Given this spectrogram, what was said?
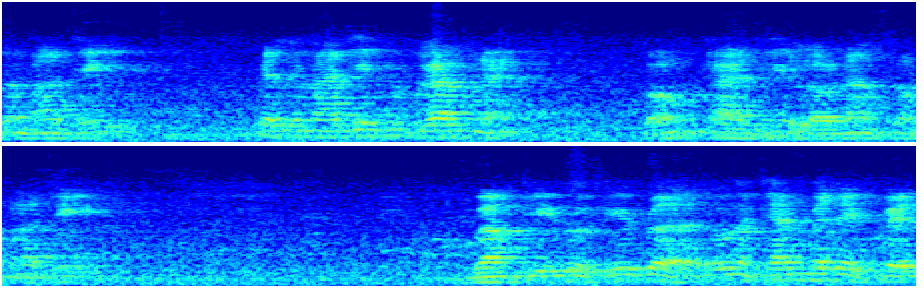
สมาธิ เป็นสมาธิทุกครั้งเนี่ยของการที่เรานั่งสมาธิบางทีก็คิดว่าเออฉันไม่ได้เป็น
